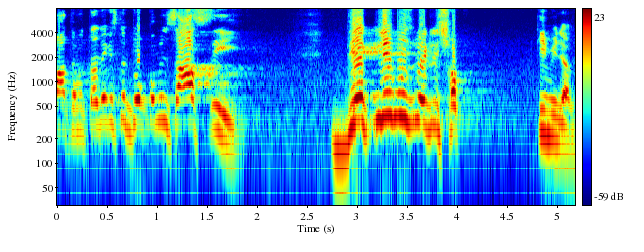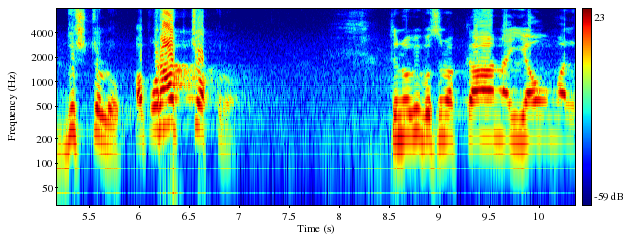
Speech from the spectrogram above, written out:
মাথাম তাদের কাছে ডকুমেন্টস আছে। দেখলে বুঝবে এগুলি সব ক্রিমিনাল দুষ্ট লোক, অপরাধ চক্র। তো নবী বলছেন কানা ইয়াউমাল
